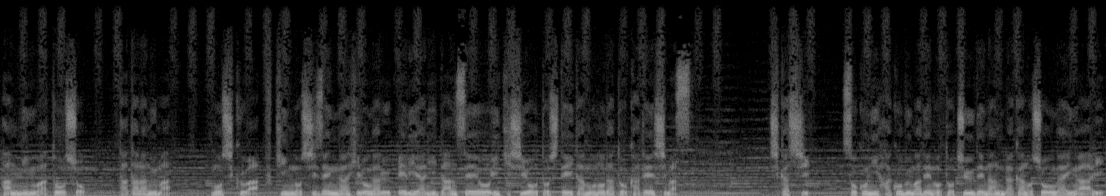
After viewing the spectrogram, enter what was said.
犯人は当初、タタラ沼、もしくは付近の自然が広がるエリアに男性を遺棄しようとしていたものだと仮定します。しかし、そこに運ぶまでの途中で何らかの障害があり、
